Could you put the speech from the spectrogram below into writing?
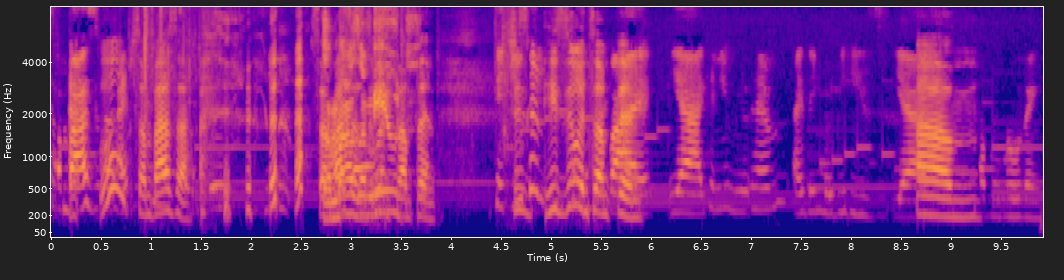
Sambaza. Ooh, I Sambaza. Sambaza, Sambaza's doing mute. something. Can you She's- he's doing something. by- yeah, can you mute him? I think maybe he's yeah Um, probably moving.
